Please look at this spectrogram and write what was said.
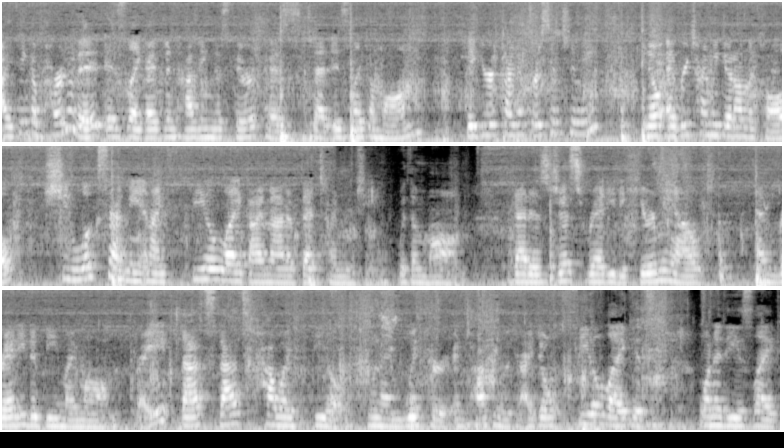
I think a part of it is like I've been having this therapist that is like a mom figure kind of person to me. You know, every time we get on the call, she looks at me and I feel like I'm at a bedtime routine with a mom that is just ready to hear me out and ready to be my mom, right? That's that's how I feel when I'm with her and talking with her. I don't feel like it's one of these like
